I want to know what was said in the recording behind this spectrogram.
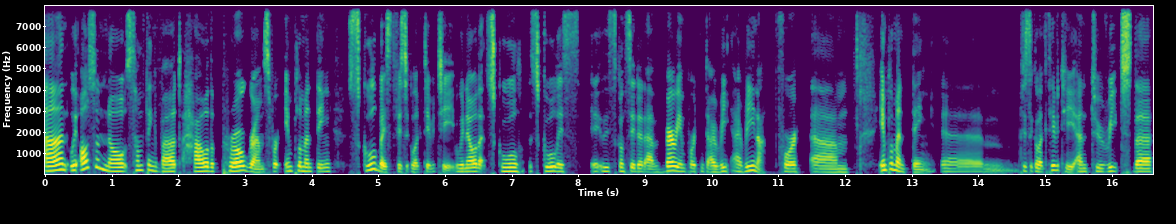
And we also know something about how the programs for implementing school-based physical activity. We know that school school is is considered a very important arena for um, implementing um, physical activity and to reach the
